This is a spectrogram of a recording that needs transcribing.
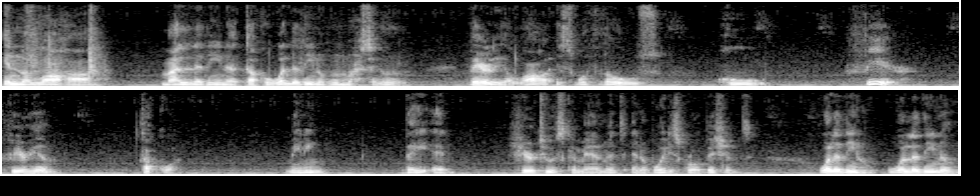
inna allaha مع الذين اتقوا والذين هم محسنون. Verily Allah is with those who fear, fear Him. Taqwa, meaning they adhere to His commandments and avoid His prohibitions. وَالَّذِينَ وَالَّذِينَ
